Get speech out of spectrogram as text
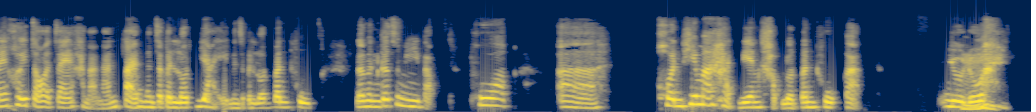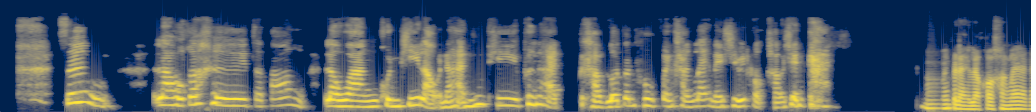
ไม่ค่อยจอแจขนาดนั้น แต่มันจะเป็นรถใหญ่ มันจะเป็นรถบรรทุก แล้วมันก็จะมีแบบพวกเอ่อคนที่มาหัดเรียนขับรถบรรทุกอะอยู่ด้วย ซึ่งเราก็คือจะต้องระวังคุณพี่เหล่านั้นที่เพิ่งหัดขับรถบรรทุกเป็นครั้งแรกในชีวิตของเขาเช่นกัน ไม่เป็นไรเราก็ครั้งแรก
